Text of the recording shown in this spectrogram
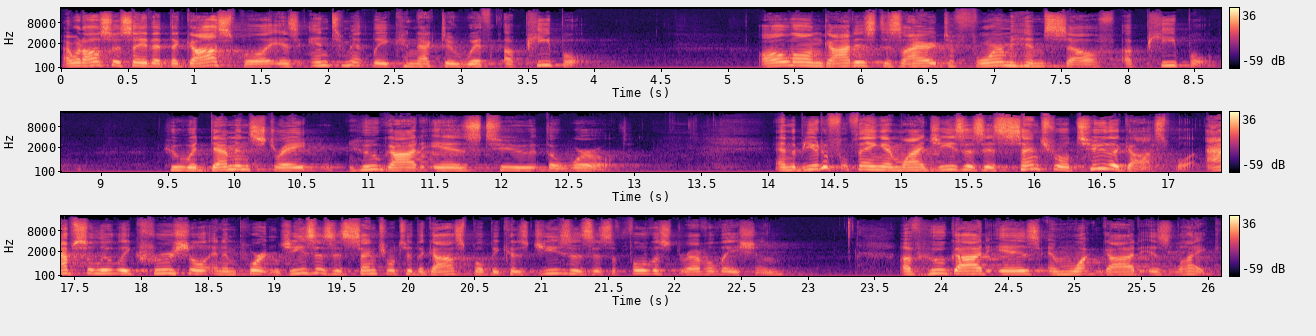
I would also say that the gospel is intimately connected with a people. All along, God has desired to form himself a people who would demonstrate who God is to the world. And the beautiful thing and why Jesus is central to the gospel, absolutely crucial and important. Jesus is central to the gospel because Jesus is the fullest revelation of who God is and what God is like.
